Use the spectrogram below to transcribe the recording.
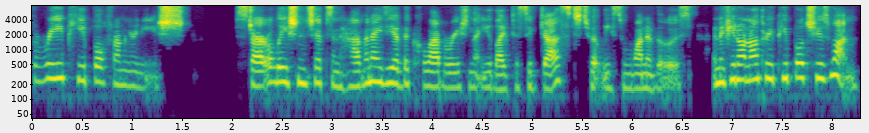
three people from your niche start relationships and have an idea of the collaboration that you'd like to suggest to at least one of those. And if you don't know three people, choose one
